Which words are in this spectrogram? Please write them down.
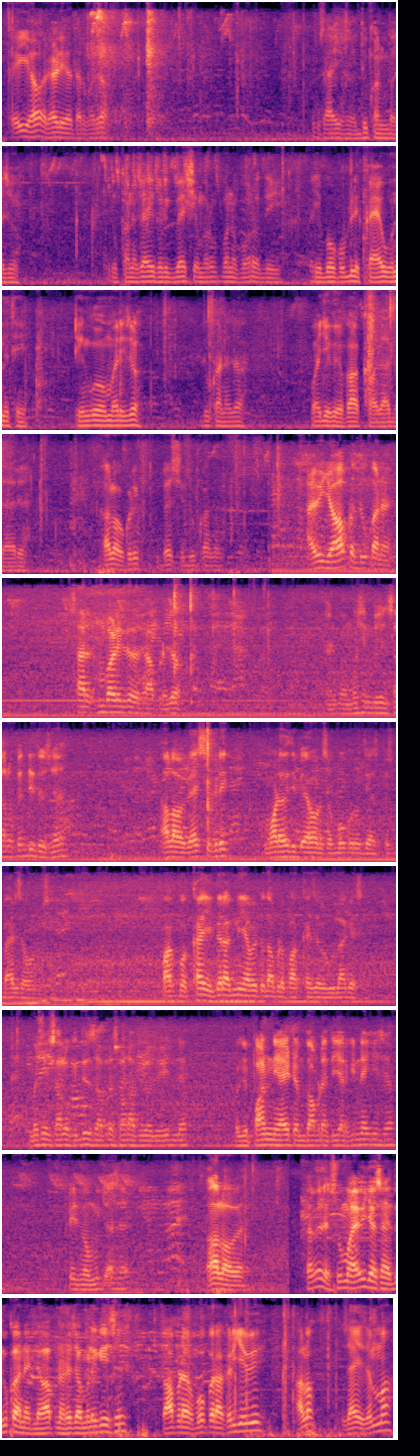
થઈ જાઓ રેડી અત્યારે મજા જાય દુકાન બાજુ. દુકાને જાય ઘડીક બેસી અમારા પપ્પાને પોરો દઈ હજી બહુ પબ્લિક કાંઈ આવ્યું નથી. ઢીંગો અમારી જો, દુકાને જો. વાજી ગઈ ભાગ ખાવા દાદા અરે હાલો, ઘડીક બેસી દુકાને. આવી જાઓ આપણે દુકાને. સારું સંભાળી દીધો છે આપણે, જો. મશીન બશીન ચાલુ કરી દીધું છે. હાલો બેસી ઘડીક. મોડે સુધી બેવાનું છે, બપોર સુધી પછી બહાર જવાનું છે. ભાગ ભાગ ખાઈ ગ્રાહક નહીં આવે તો આપણે ભાગ ખાઈ જવું લાગે છે. મશીન ચાલુ કરી દીધું આપણે સોડા પીવો જોઈએ એટલે. બાકી પાનની આઈટમ તો આપણે તૈયાર કરી નાખી છે. ફ્રીજમાં મૂક્યા છે. હાલો હવે. ફેમિલી સુમાં આવી જશે દુકાન એટલે આપણે રજા મળી ગઈ છે. તો આપણે બપોરા કરીએ એવી હાલો, જાય જમવા.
